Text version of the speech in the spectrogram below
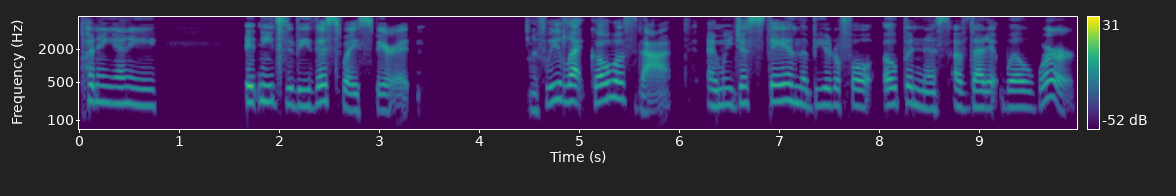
putting any, it needs to be this way spirit. If we let go of that and we just stay in the beautiful openness of that it will work,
